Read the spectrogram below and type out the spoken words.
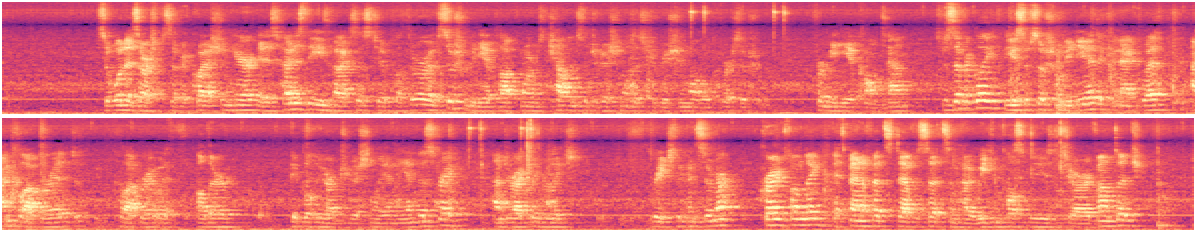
So what is our specific question here? It is how does the ease of access to a plethora of social media platforms challenge the traditional distribution model for social for media content? Specifically, the use of social media to connect with and collaborate collaborate with other people who aren't traditionally in the industry and directly reach reach the consumer. Crowdfunding, its benefits, deficits, and how we can possibly use it to our advantage.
